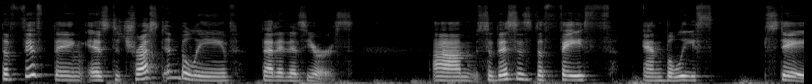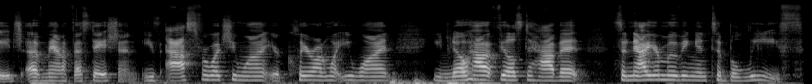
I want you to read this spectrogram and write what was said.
The fifth thing is to trust and believe that it is yours. Um, so, this is the faith and belief stage of manifestation. You've asked for what you want, you're clear on what you want, you know how it feels to have it. So, now you're moving into belief,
